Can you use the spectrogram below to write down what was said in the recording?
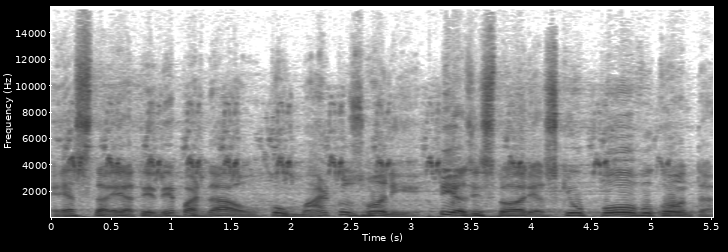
Esta é a TV Pardal com Marcos Rony e as histórias que o povo conta.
